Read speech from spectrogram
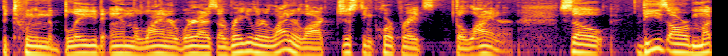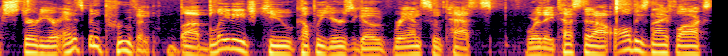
between the blade and the liner, whereas a regular liner lock just incorporates the liner. So these are much sturdier and it's been proven. Uh, Blade HQ a couple years ago ran some tests where they tested out all these knife locks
